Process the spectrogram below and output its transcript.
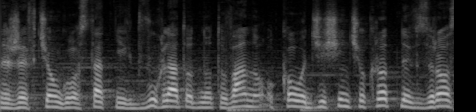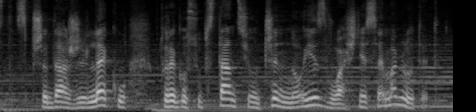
że w ciągu ostatnich dwóch lat odnotowano około dziesięciokrotny wzrost sprzedaży leku, którego substancją czynną jest właśnie semaglutyd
